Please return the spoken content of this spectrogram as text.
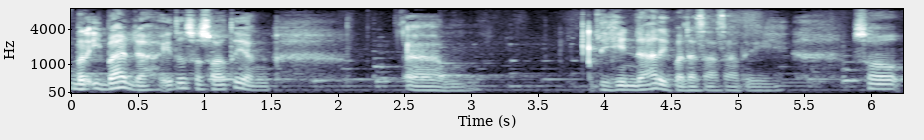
beribadah itu sesuatu yang um, dihindari pada saat-saat ini. So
